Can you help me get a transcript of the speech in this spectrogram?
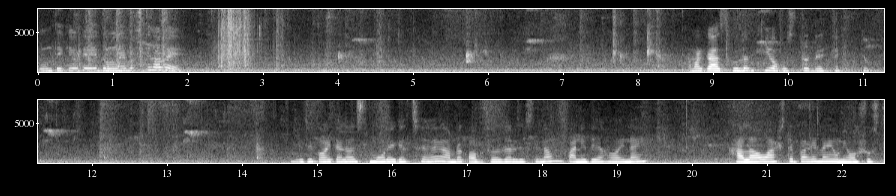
ঘুম থেকে উঠে এই দোলনায় বসতে হবে? আমার গাছগুলোর কি অবস্থা দেখে একটু এই যে কয়টা গাছ মরে গেছে, আমরা কক্সবাজার গেছিলাম, পানি দেওয়া হয় নাই। খালাও আসতে পারে নাই, উনি অসুস্থ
